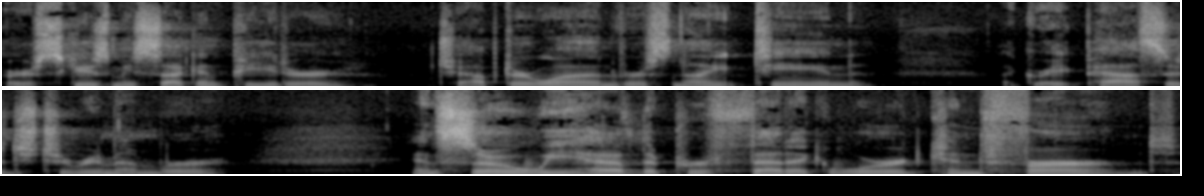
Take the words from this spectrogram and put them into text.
or excuse me, Second Peter chapter 1, verse 19, a great passage to remember. And so we have the prophetic word confirmed,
